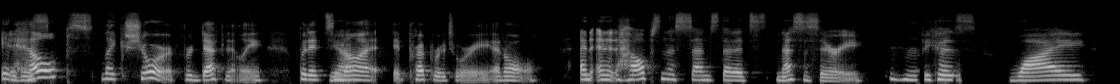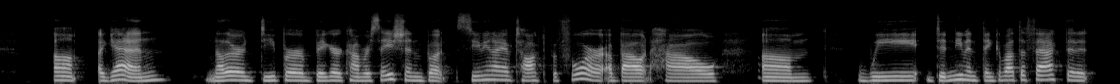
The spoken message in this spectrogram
it, it helps is, like sure for definitely but it's yeah. not it preparatory at all and and it helps in the sense that it's necessary mm-hmm. because why um again another deeper bigger conversation but stephee and i have talked before about how um we didn't even think about the fact that it,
